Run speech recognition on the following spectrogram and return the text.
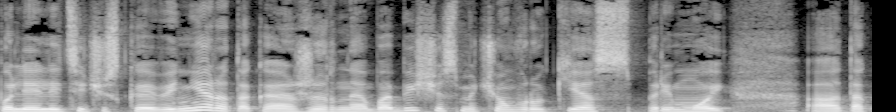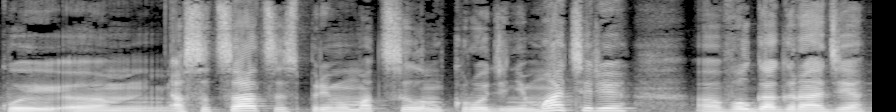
палеолитическая Венера, такая жирная бабища с мечом в руке, с прямой а, такой э, ассоциацией, с прямым отсылом к родине матери в Волгограде.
